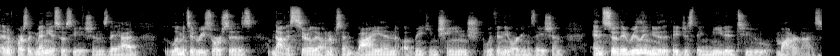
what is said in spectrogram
And of course, like many associations, they had limited resources, not necessarily 100% buy in of making change within the organization. And so they really knew that they just they needed to modernize.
